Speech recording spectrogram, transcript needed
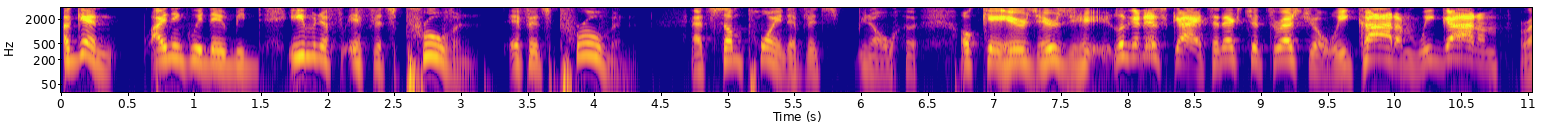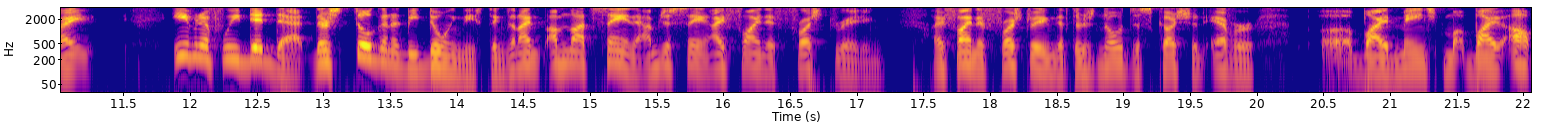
Again, I think we they'd be even if if it's proven, if it's proven at some point if it's you know okay here's here's here, look at this guy it's an extraterrestrial we caught him we got him right even if we did that they're still going to be doing these things and I'm, I'm not saying that i'm just saying i find it frustrating i find it frustrating that there's no discussion ever uh, by main by a,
